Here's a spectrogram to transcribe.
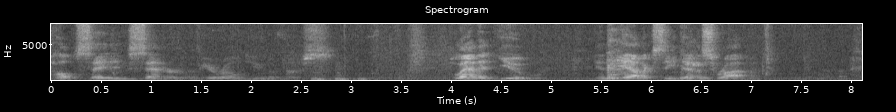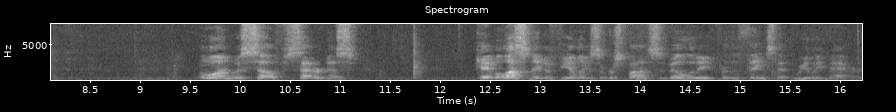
pulsating center of your own universe. Planet U in the galaxy Dennis Rodman. Along with self-centeredness came a lessening of feelings of responsibility for the things that really matter.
